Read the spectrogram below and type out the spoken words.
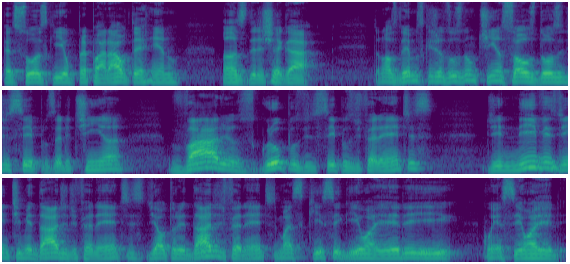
pessoas que iam preparar o terreno antes dele chegar. Então nós vemos que Jesus não tinha só os doze discípulos, ele tinha vários grupos de discípulos diferentes, de níveis de intimidade diferentes, de autoridade diferentes, mas que seguiam a ele e conheciam a ele.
